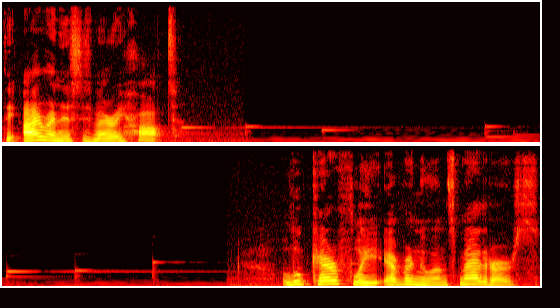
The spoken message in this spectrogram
The iron is very hot. Look carefully, every nuance matters.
